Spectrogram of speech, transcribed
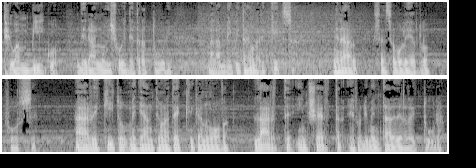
più ambiguo, diranno i suoi detrattori, ma l'ambiguità è una ricchezza. Menard, senza volerlo, forse, ha arricchito mediante una tecnica nuova l'arte incerta e rudimentale della lettura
